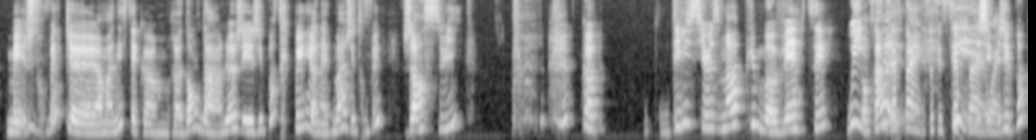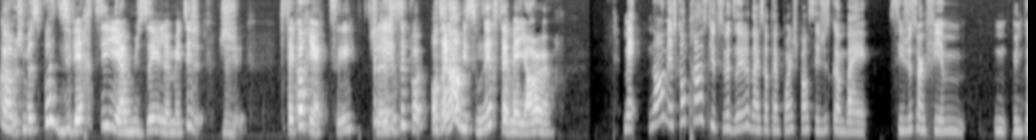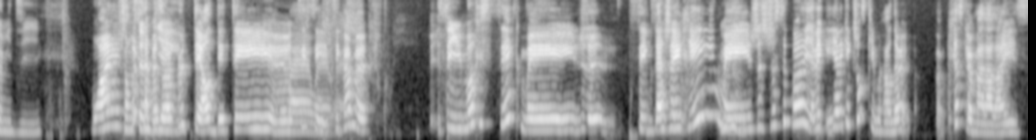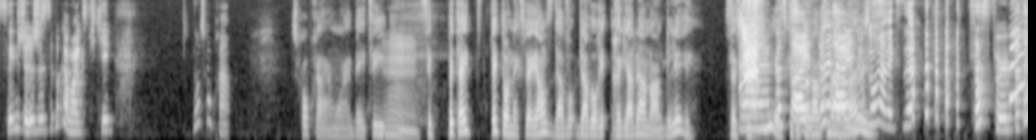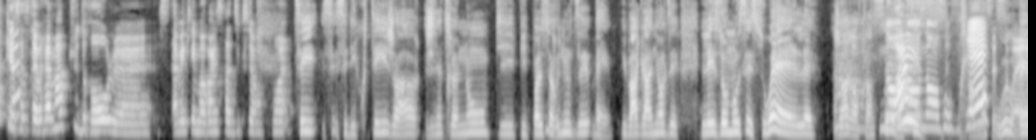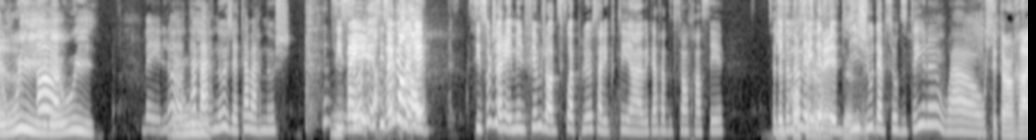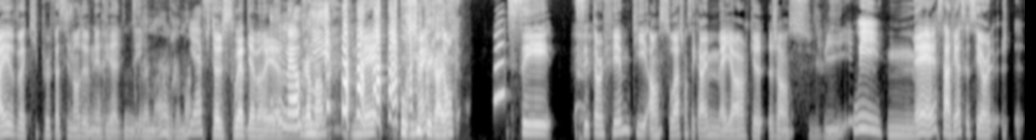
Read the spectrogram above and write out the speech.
mais je trouvais qu'à un moment donné, c'était comme redondant. Là, j'ai j'ai pas trippé, honnêtement. J'ai trouvé, j'en suis comme délicieusement plus mauvais, tu sais. Oui, ça c'est certain. Ça c'est certain. j'ai ouais. j'ai pas comme, je me suis pas divertie et amusée, là, mais tu sais, c'était correct, tu sais. Je, je sais pas. On dirait que dans mes souvenirs, c'était meilleur. Mais non, mais je comprends ce que tu veux dire d'un certain point. Je pense que c'est juste comme, ben, c'est juste un film, une, une comédie. Ouais, je trouvais que ça faisait un peu de théâtre d'été. euh, Ouais, tu sais, ouais, c'est comme. euh, c'est humoristique, mais je, c'est exagéré, Mm-hmm. mais je, je sais pas. Il y, avait, il y avait quelque chose qui me rendait un- presque mal à l'aise. Tu sais, je, je sais pas comment expliquer. Non, je comprends. Je comprends, ouais. Ben, tu sais, Hmm. c'est peut-être peut ton expérience d'avoir- de l'avoir regardé en anglais. Ça se Ah, Est-ce que ça rendu peut-être. mal à l'aise? Toujours avec ça. Ça se peut. Peut-être que ça serait vraiment plus drôle euh, avec les mauvaises traductions. Ouais. Tu sais, c'est d'écouter, genre, Ginette Renault puis, puis Paul Sorino dire, ben, Hubert Gagnon dire les homosexuels, genre en français. Non, non, pour vrai? Oui, ben oui, Ah. ben oui. Ben là, Ben oui. tabarnouche de tabarnouche. C'est Ben, sûr que, c'est sûr même que en j'aurais... C'est sûr que j'aurais aimé le film genre dix fois plus à l'écouter hein, avec la traduction en français. Ça doit devenir une espèce de- bijou d'absurdité, là. Wow. C'est un rêve qui peut facilement devenir réalité. Vraiment, vraiment. Yes. Je te le souhaite, Gabriel. Merci. Vraiment. Mais Poursuis même- tes rêves. donc, c'est c'est un film qui, en soi, je pense que c'est quand même meilleur que j'en suis. Oui. Mais ça reste que c'est un.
